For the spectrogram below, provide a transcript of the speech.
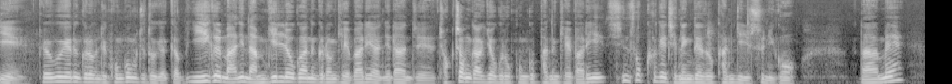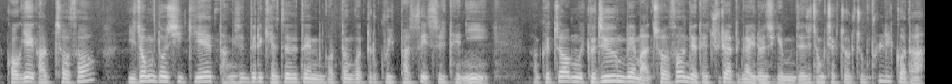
예. 결국에는 그럼 이제 공공주도 그러니까 이익을 많이 남기려고 하는 그런 개발이 아니라 이제 적정 가격으로 공급하는 개발이 신속하게 진행되도록 하는 게 1순위고 그다음에 거기에 갇혀서 이 정도 시기에 당신들이 개설된 어떤 것들을 구입할 수 있을 테니 그 점, 그 즈음에 맞춰서 이제 대출이라든가 이런 식의 문제들이 정책적으로 좀 풀릴 거다.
